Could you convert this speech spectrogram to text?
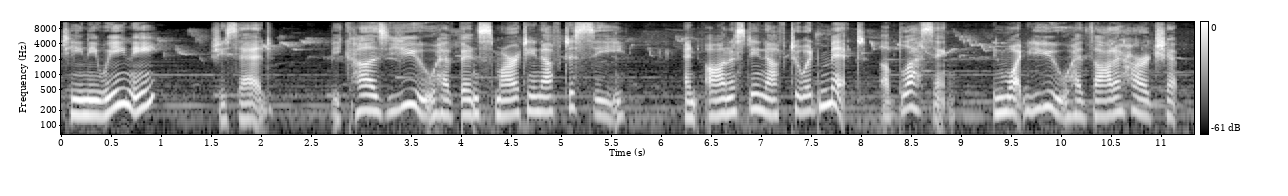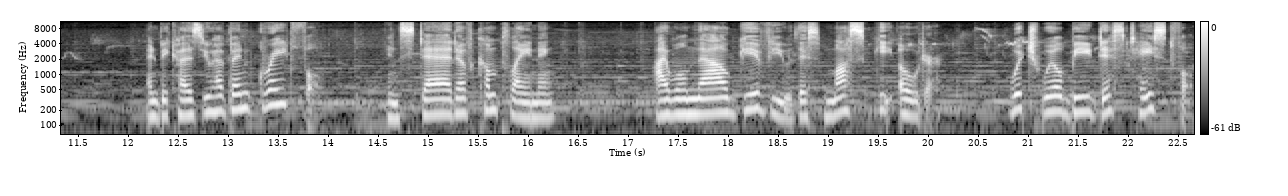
Teeny weeny, she said, because you have been smart enough to see and honest enough to admit a blessing in what you had thought a hardship, and because you have been grateful instead of complaining, I will now give you this musky odor, which will be distasteful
